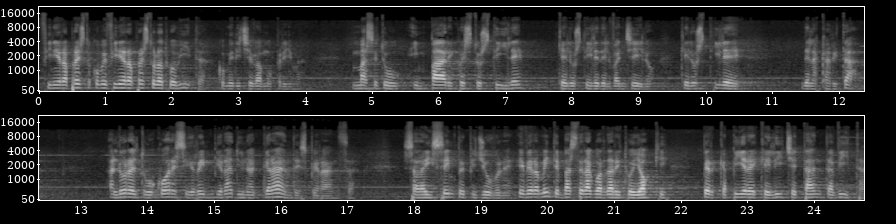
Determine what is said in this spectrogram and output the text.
Finirà presto come finirà presto la tua vita, come dicevamo prima. Ma se tu impari questo stile, che è lo stile del Vangelo, che è lo stile della carità, allora il tuo cuore si riempirà di una grande speranza. Sarai sempre più giovane e veramente basterà guardare i tuoi occhi per capire che lì c'è tanta vita,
